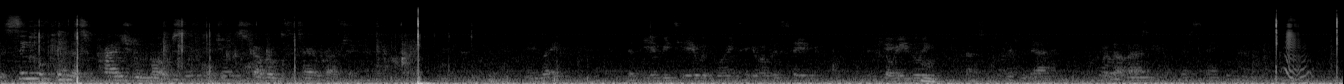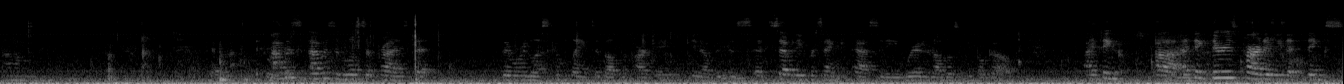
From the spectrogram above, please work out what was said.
The single thing that surprised you the most that you discovered in this entire project? Anybody? That the MBTA was willing to give up its stake so easily. Hmm. That's Yeah. without asking. Um, I was, I was the most surprised that there were less complaints about the parking, you know, because at seventy percent capacity, where did all those people go? I think, uh, I think there is part of me that thinks,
